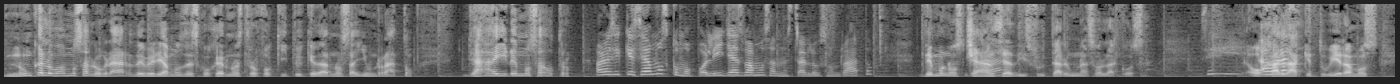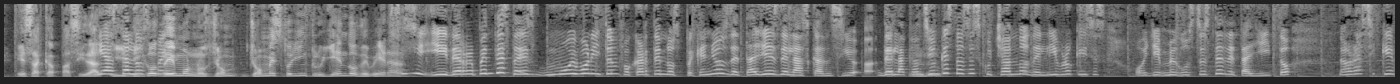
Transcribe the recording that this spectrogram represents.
nunca lo vamos a lograr. Deberíamos de escoger nuestro foquito y quedarnos ahí un rato. Ya iremos a otro. Ahora sí que seamos como polillas, vamos a nuestra luz un rato. Démonos Ya. chance a disfrutar una sola cosa. Sí. Ojalá ahora que tuviéramos esa capacidad. Y Y, digo pe- démonos, yo, yo me estoy incluyendo de veras. Sí, y de repente hasta es muy bonito enfocarte en los pequeños detalles de las cancio de la canción que estás escuchando, del libro que dices, oye, me gustó este detallito. Ahora sí que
